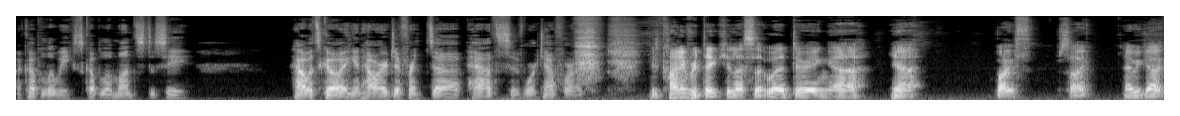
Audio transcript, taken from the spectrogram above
a couple of weeks, couple of months to see how it's going and how our different uh, paths have worked out for us. It's kind of ridiculous that we're doing, uh, yeah, both. So there we go.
